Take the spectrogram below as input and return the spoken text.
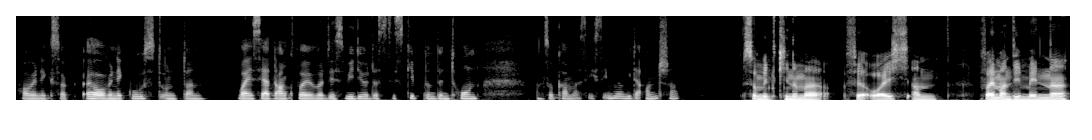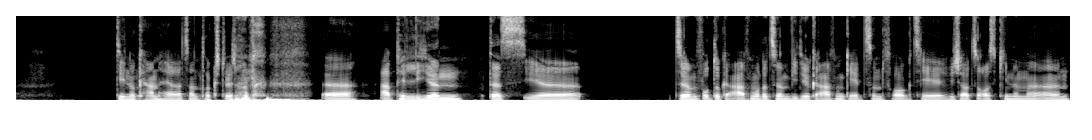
habe ich äh, habe ich nicht gewusst und dann war ich sehr dankbar über das Video, dass das gibt und den Ton und so kann man sich immer wieder anschauen. Somit können wir für euch, an, vor allem an die Männer, die noch keinen Heiratsantrag gestellt haben, äh, appellieren, dass ihr zu einem Fotografen oder zu einem Videografen geht und fragt, hey, wie schaut es aus, können wir einen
